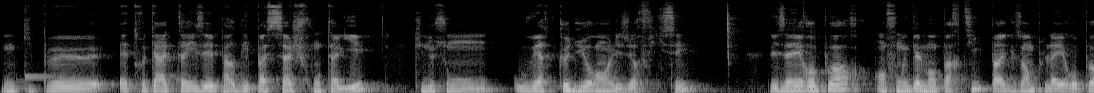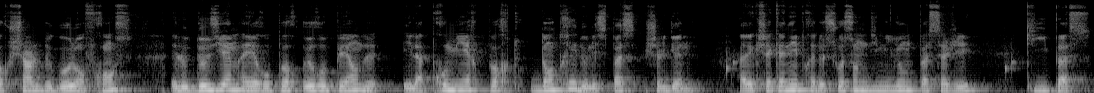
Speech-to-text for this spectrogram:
donc qui peut être caractérisée par des passages frontaliers qui ne sont ouverts que durant les heures fixées. Les aéroports en font également partie. Par exemple, l'aéroport Charles de Gaulle en France est le deuxième aéroport européen et la première porte d'entrée de l'espace Schengen, avec chaque année près de 70 millions de passagers qui y passent.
